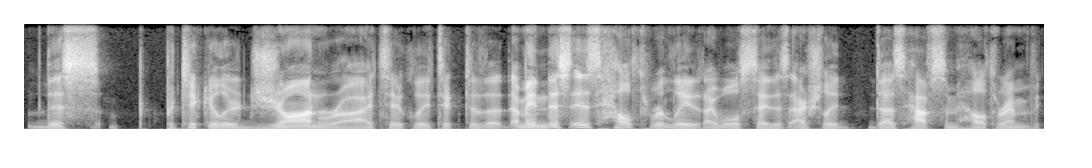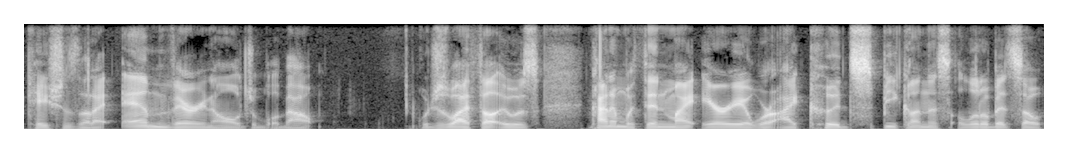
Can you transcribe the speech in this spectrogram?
this particular genre. I typically stick to the I mean, this is health related. I will say this actually does have some health ramifications that I am very knowledgeable about which is why I felt it was kind of within my area where I could speak on this a little bit. So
